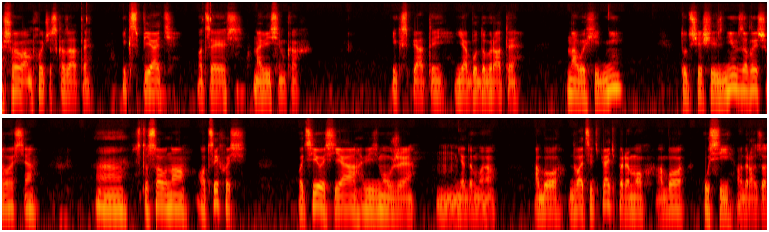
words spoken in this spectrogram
Що я вам хочу сказати? X5, оце ось на вісімках. X5 я буду брати на вихідні. Тут ще 6 днів залишилося. Стосовно оцих ось, оці ось я візьму вже, я думаю, або 25 перемог, або усі одразу.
